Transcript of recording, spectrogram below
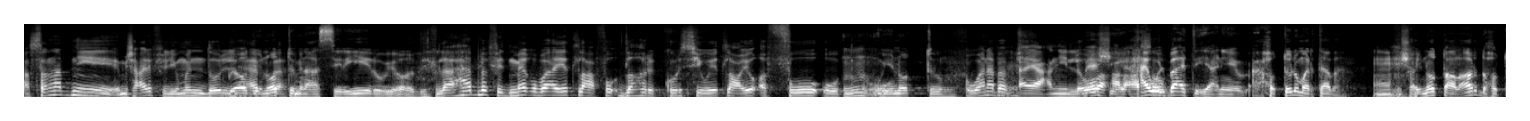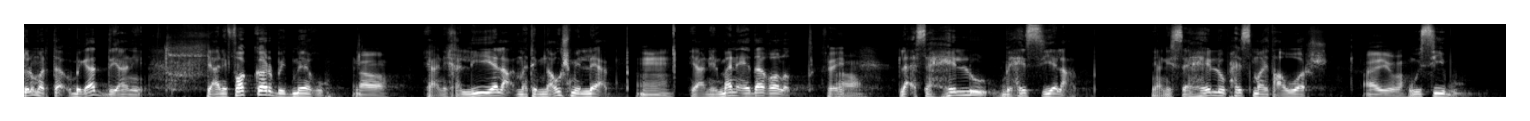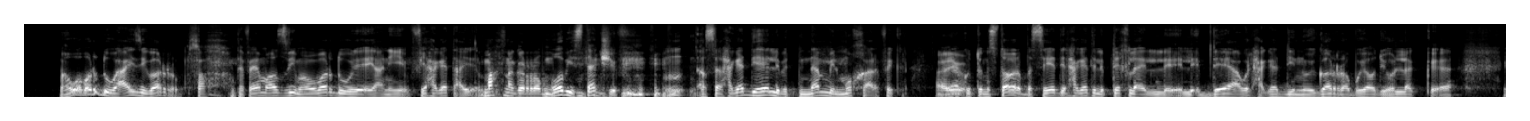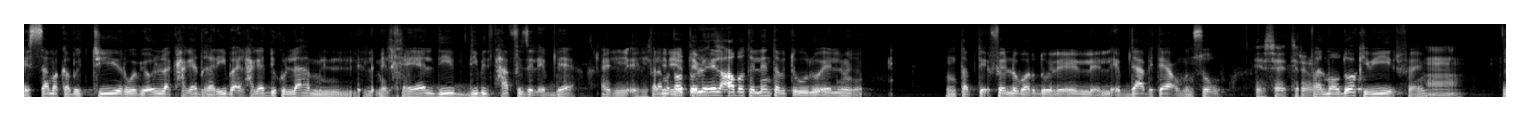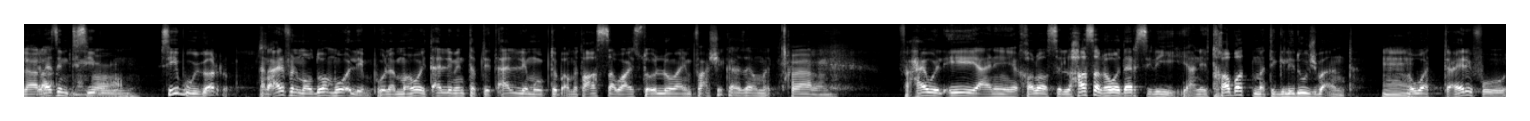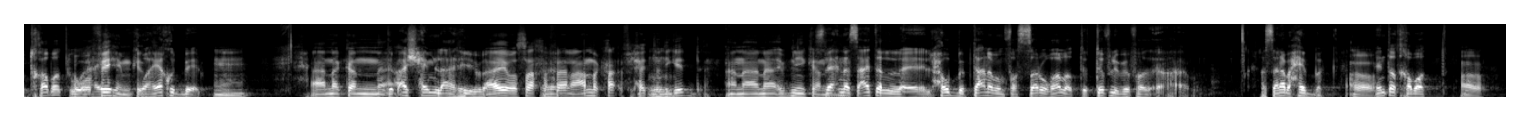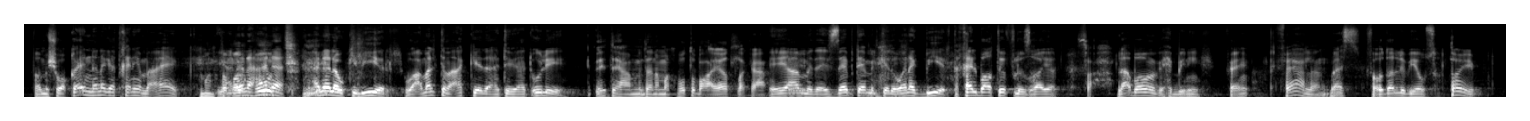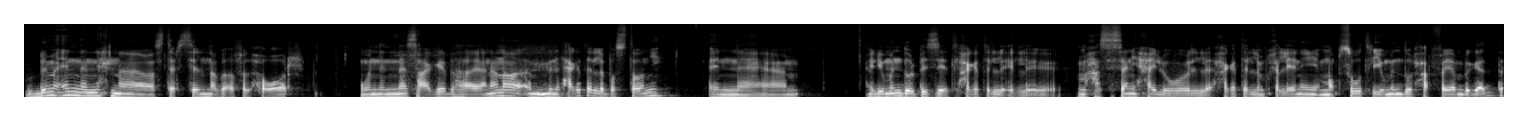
أصل أنا ابني مش عارف اليومين دول ويقعد هبة. ينط من على السرير ويقعد لا هبة في دماغه بقى يطلع فوق ظهر الكرسي ويطلع يقف فوق و... مم، وينط. و... وأنا ببقى يعني اللي هو ماشي. على حاول. بقى يعني حط له مرتبة. مش هينط على الأرض حط له مرتبة. بجد يعني يعني فكر بدماغه. آه. يعني خليه يلعب. ما تمنعوش من اللعب. امم يعني المنع ده غلط. فاهم؟ آه. لا سهل له بحيث يلعب. يعني سهل له بحيث ما يتعورش. أيوه. وسيبه. ما هو برضو عايز يجرب. صح. انت فاهم قصدي؟ ما هو برضو يعني في حاجات عايز ما إحنا جربنا. هو بيستكشف. اصل الحاجات دي هي اللي بتنمي المخ على فكرة. أيوة. أنا كنت مستغرب بس هي دي الحاجات اللي بتخلق ال- الإبداع والحاجات دي إنه يجرب ويقعد يقول لك آه، السمكة بتطير وبيقول لك حاجات غريبة. الحاجات دي كلها من من الخيال دي دي بتحفز الإبداع. ال ال فلما تقعد تقول له إيه. العبط اللي أنت بتقوله؟ إيه اللي... أنت بتقفل له برضه ال- الإبداع بتاعه من صغره. يا ساتر فالموضوع كبير فاهم. لا لا لازم الموضوع- تسيبه. سيبه ويجرب. أنا عارف الموضوع مؤلم ولما هو يتألم أنت بتتألم وبتبقى متعصب وعايز تقول له ما ينفعش كذا وما... فعلا. فحاول إيه يعني خلاص اللي حصل هو درس ليه. يعني اتخبط ما تجلدوش بقى أنت. مم. هو اتعرف واتخبط هو وهي- فهم كده. وهياخد باله. مم. أنا كان ما تبقاش حمل عليه بقى. أيوه صح فعلا عندك حق في الحتة دي جدا. أنا أنا ابني كان إحنا ساعات ال- الحب بتاعنا بنفسره غلط. الطفل بيف... أصل أنا بحبك. آه. أنت اتخبطت. آه. فمش واقعي إن أنا أجي أتخانق معاك. ما أنت يعني مظبوط. أنا أنا لو كبير وعملت معاك كده هت... هتقول إيه؟ إيه ده يا عم؟ ده أنا مخبوطه بعيط لك يعني إيه يا عم؟ ده إزاي بتعمل كده وأنا كبير؟ تخيل بقى طفل صغير. صح. لا بابا ما بيحبنيش فاهم؟ فعلا. بس فهو ده اللي بيوصل. طيب بما إن إن إحنا استرسلنا بقى في الحوار وإن الناس عاجبها يعني أنا من الحاجات اللي بسطاني إن اليومين دول بالذات الحاجات اللي, اللي محسساني حلو والحاجات اللي مخلياني مبسوط اليومين دول حرفيا بجد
